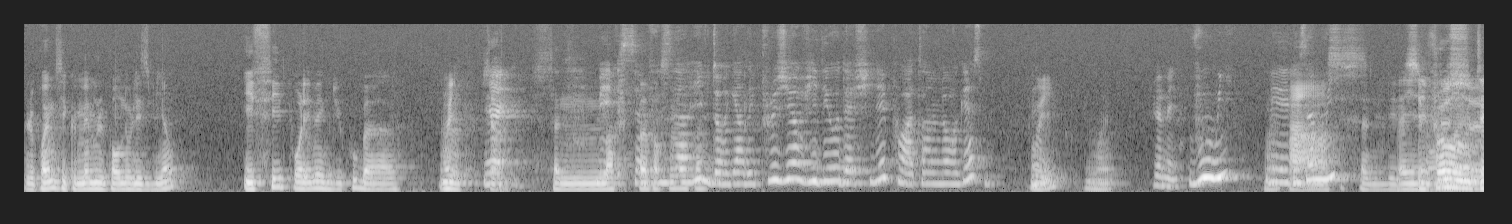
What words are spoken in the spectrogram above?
le problème, c'est que même le porno lesbien est fait pour les mecs. Du coup, bah, Oui. ça, Ouais. ça ne Mais marche ça pas vous forcément. arrive de regarder plusieurs vidéos d'affilée pour atteindre l'orgasme? Oui. Ouais. Jamais. Vous, oui Ouais. Les, les Ah, hommes, oui Ça dé- Bah, des fois où euh, t'es.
